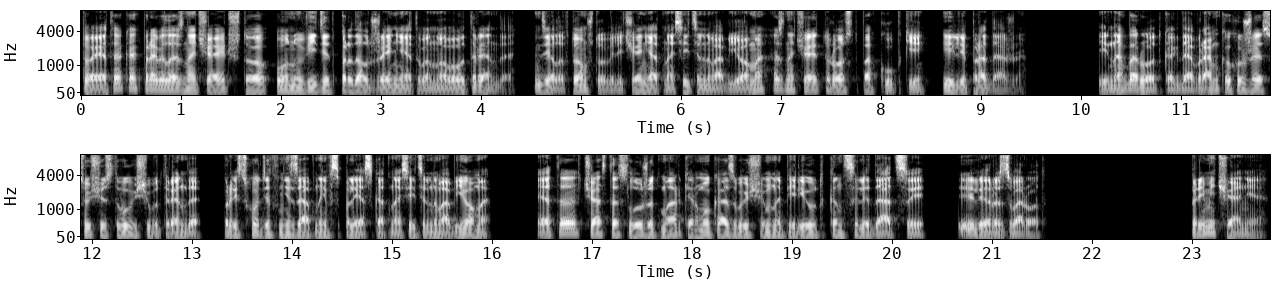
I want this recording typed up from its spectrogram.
то это, как правило, означает, что он увидит продолжение этого нового тренда. Дело в том, что увеличение относительного объема означает рост покупки или продажи. И наоборот, когда в рамках уже существующего тренда происходит внезапный всплеск относительного объема, это часто служит маркером, указывающим на период консолидации или разворот. Примечание.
